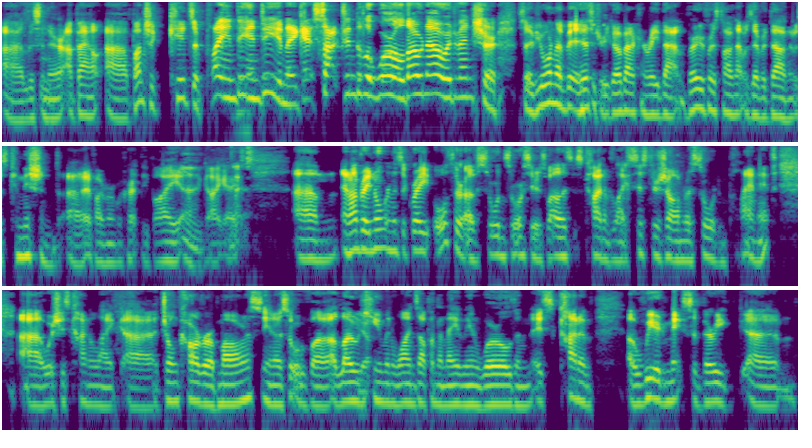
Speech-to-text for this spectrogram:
Uh, listener about a bunch of kids are playing D and D and they get sucked into the world. Oh no, adventure! So if you want a bit of history, go back and read that. The very first time that was ever done, it was commissioned, uh, if I remember correctly, by uh, Gygax. Um, and Andre Norton is a great author of Sword and Sorcery as well as its kind of like sister genre Sword and Planet, uh, which is kind of like uh, John Carter of Mars, you know, sort of uh, a lone Yeah. human winds up on an alien world, and it's kind of a weird mix of very. Um,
